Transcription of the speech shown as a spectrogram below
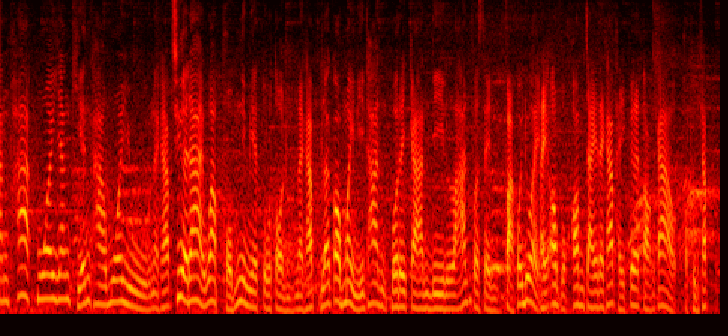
ยังภาคมวยยังเขียนข่าวมวยอยู่นะครับเชื่อได้ว่าผมนี่มีตัวตนนะครับแล้วก็ไม่หนีท่านบริการดีล้านเปอร์เซ็นต์ฝากไว้ด้วยไออ้อมอกอ้อมใจนะครับไทเกอร์ตอง9ขอบคุณครับ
